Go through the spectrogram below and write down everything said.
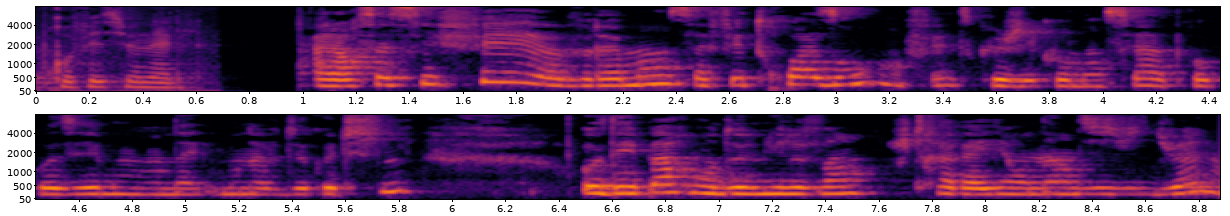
professionnel? Alors, ça s'est fait vraiment, ça fait trois ans en fait que j'ai commencé à proposer mon, mon offre de coaching. Au départ, en 2020, je travaillais en individuel.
